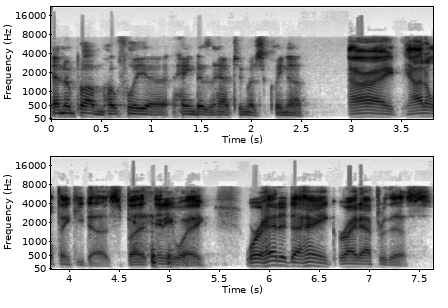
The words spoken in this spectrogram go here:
Yeah, no problem. Hopefully, uh, Hank doesn't have too much to clean up. All right. I don't think he does. But anyway, we're headed to Hank right after this.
